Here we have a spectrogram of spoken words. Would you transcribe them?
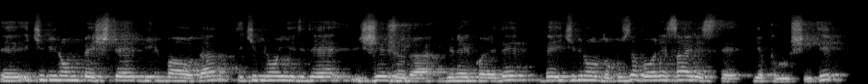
2015'te ee, Bilbao'da, 2017'de Jeju'da, Güney Kore'de ve 2019'da Buenos Aires'te yapılmış idi.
